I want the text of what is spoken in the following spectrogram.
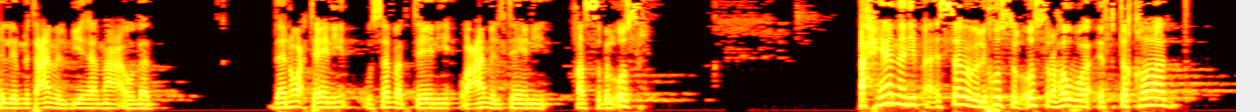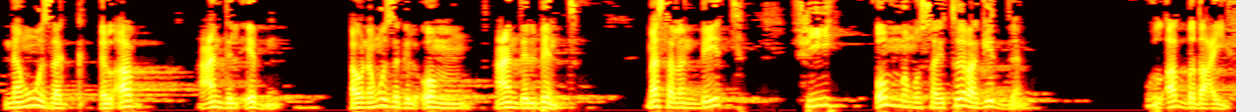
اللي بنتعامل بيها مع أولاد. ده نوع تاني وسبب تاني وعامل تاني خاص بالأسرة. أحيانا يبقى السبب اللي يخص الأسرة هو افتقاد نموذج الأب عند الابن أو نموذج الأم عند البنت. مثلا بيت فيه ام مسيطرة جدا والأب ضعيف.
